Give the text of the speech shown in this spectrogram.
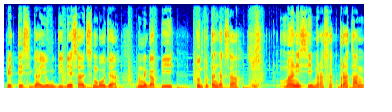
PT Segayung di Desa Semboja. Menanggapi tuntutan jaksa, Manisi merasa keberatan.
